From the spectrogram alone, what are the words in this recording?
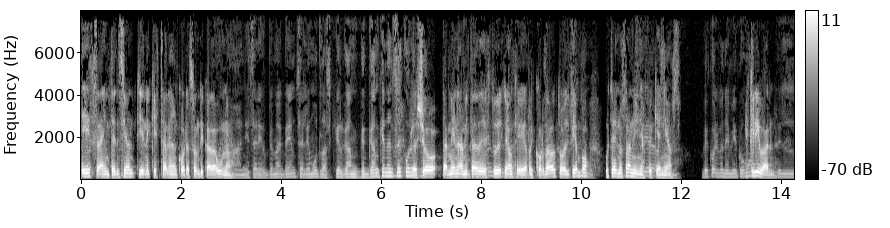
Esa intención tiene que estar en el corazón de cada uno. Pero yo también a la mitad del estudio tengo que recordarlo todo el tiempo. Ustedes no son niños pequeños. Escriban.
